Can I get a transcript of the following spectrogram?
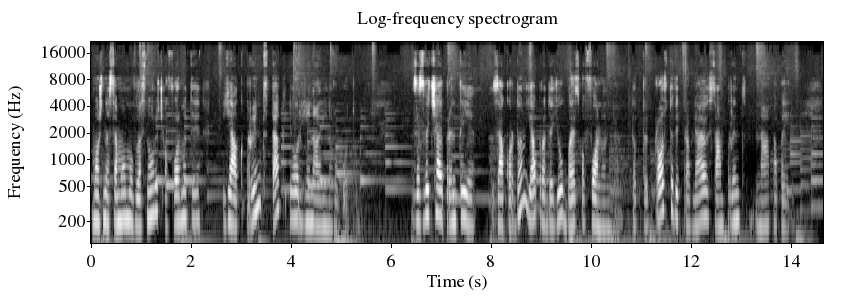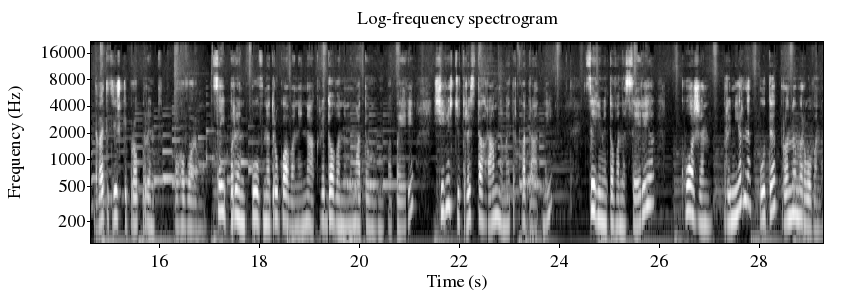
Можна самому власноруч оформити як принт, так і оригінальну роботу. Зазвичай принти за кордон я продаю без оформлення, тобто просто відправляю сам принт на папері. Давайте трішки про принт поговоримо. Цей принт був надрукований на кридованому матовому папері щільністю 300 грам на метр квадратний. Це лімітована серія. Кожен примірник буде пронумеровано.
